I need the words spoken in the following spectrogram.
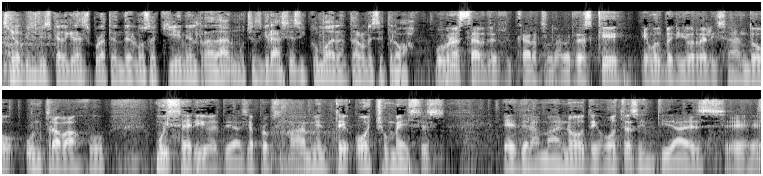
Señor vicefiscal, gracias por atendernos aquí en el radar. Muchas gracias y cómo adelantaron este trabajo. Muy buenas tardes, Ricardo. La verdad es que hemos venido realizando un trabajo muy serio desde hace aproximadamente ocho meses eh, de la mano de otras entidades eh,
